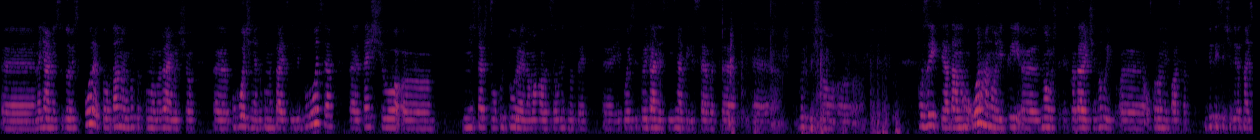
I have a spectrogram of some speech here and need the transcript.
е, наявні судові спори, то в даному випадку ми вважаємо, що е, погодження документації відбулося. Е, те, що е, Міністерство культури намагалося уникнути е, якоїсь відповідальності і зняти із себе, це е, виключно е, позиція даного органу, який знову ж таки складаючи новий охоронний паспорт у 2019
